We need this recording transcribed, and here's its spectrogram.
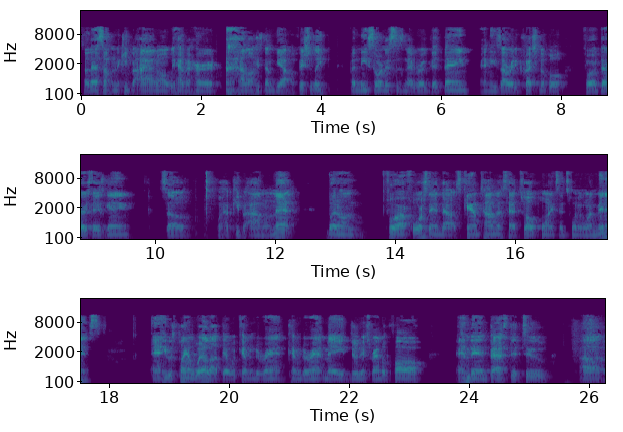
So that's something to keep an eye out on. We haven't heard how long he's going to be out officially, but knee soreness is never a good thing. And he's already questionable for Thursday's game. So we'll have to keep an eye out on that. But on for our four standouts, Cam Thomas had 12 points in 21 minutes. And he was playing well out there with Kevin Durant. Kevin Durant made Julius Randle fall and then passed it to uh,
